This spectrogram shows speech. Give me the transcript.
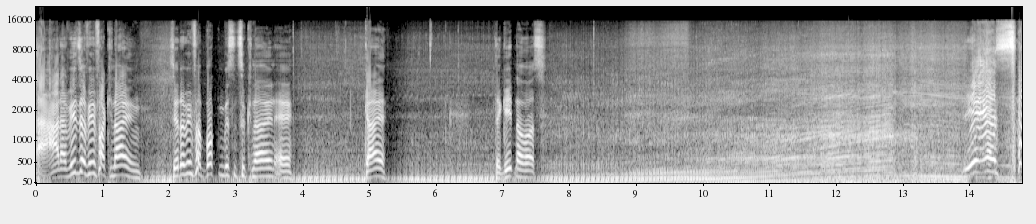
Ah, da will sie auf jeden Fall knallen. Sie hat auf jeden Fall Bock, ein bisschen zu knallen, ey. Geil. Da geht noch was. Yes!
